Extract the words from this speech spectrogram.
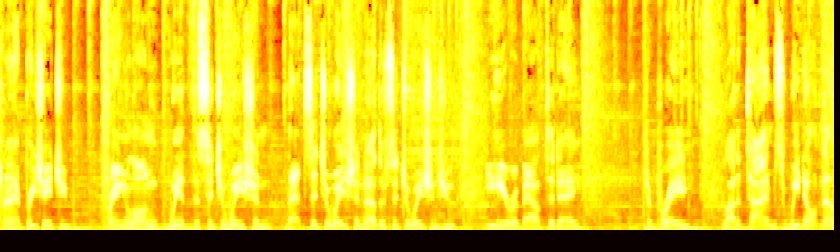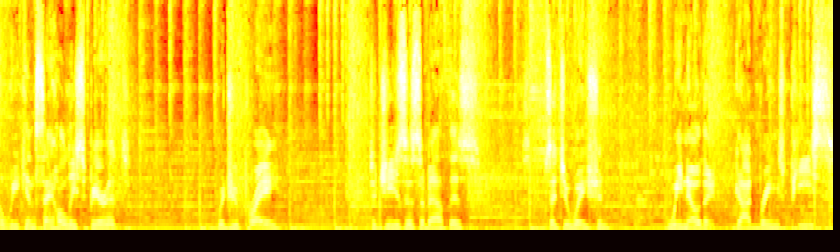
And I appreciate you praying along with the situation, that situation, and other situations you, you hear about today. To pray. A lot of times we don't know. We can say, Holy Spirit, would you pray to Jesus about this situation? We know that God brings peace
